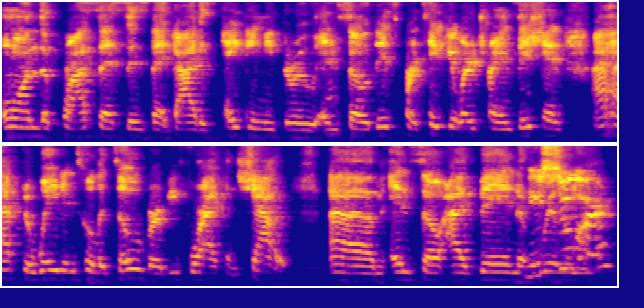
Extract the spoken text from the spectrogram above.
on the processes that God is taking me through. And so this particular transition, I have to wait until it's over before I can shout. Um, and so I've been you really, sure?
